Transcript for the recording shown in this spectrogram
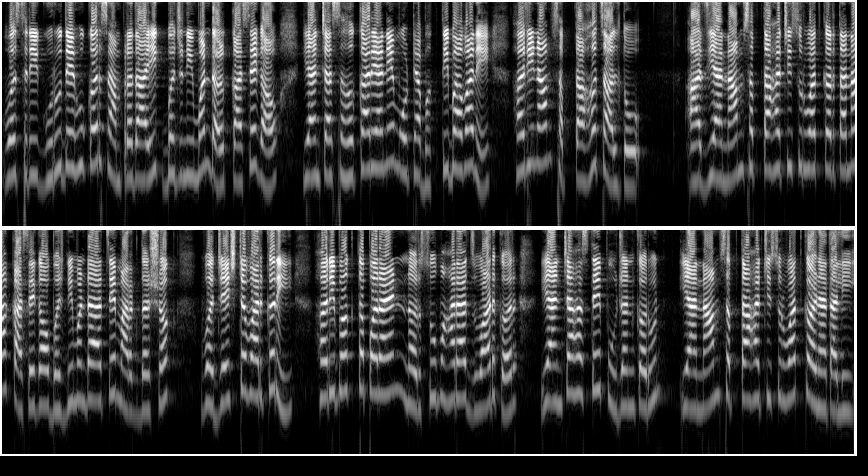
व श्री गुरुदेहूकर सांप्रदायिक भजनी मंडळ कासेगाव यांच्या सहकार्याने मोठ्या भक्तिभावाने हरिनाम सप्ताह चालतो. आज या नाम सप्ताहाची सुरुवात करताना कासेगाव भजनी मंडळाचे मार्गदर्शक व ज्येष्ठ वारकरी हरिभक्तपरायण नरसू महाराज वाडकर यांच्या हस्ते पूजन करून या नाम सप्ताहाची सुरुवात करण्यात आली.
